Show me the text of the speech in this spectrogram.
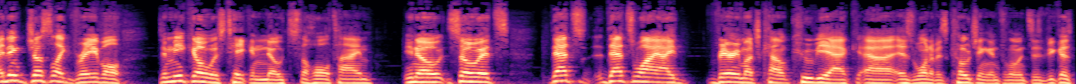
I think just like Vrabel, DeMeco was taking notes the whole time. You know, so it's that's that's why I very much count Kubiak uh, as one of his coaching influences because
